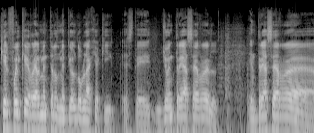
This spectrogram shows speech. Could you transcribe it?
que él fue el que realmente nos metió el doblaje aquí. Este, yo entré a hacer el entré a hacer eh,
